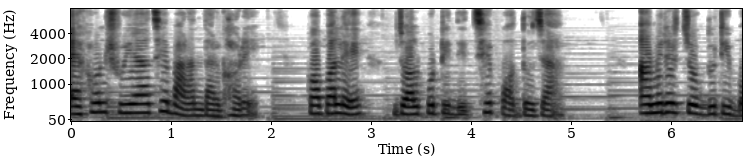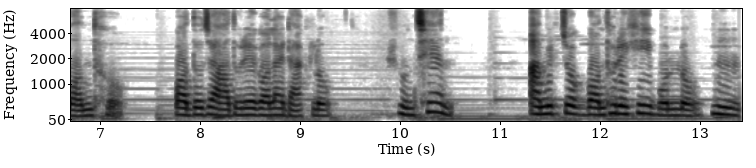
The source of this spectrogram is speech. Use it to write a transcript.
এখন শুয়ে আছে বারান্দার ঘরে। কপালে জলপট্টি দিচ্ছে পদ্মজা। আমিরের চোখ দুটি বন্ধ। পদ্মজা আদুরে গলায় ডাকলো, শুনছেন? আমির চোখ বন্ধ রেখেই বলল, হুম।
